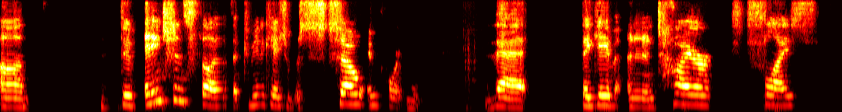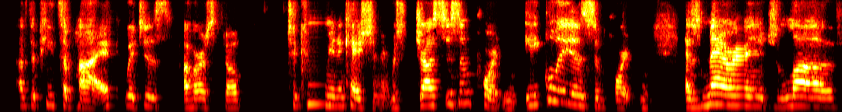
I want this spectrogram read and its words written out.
Um, the ancients thought that communication was so important that they gave an entire slice of the pizza pie, which is a horoscope, to communication. It was just as important, equally as important as marriage, love,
